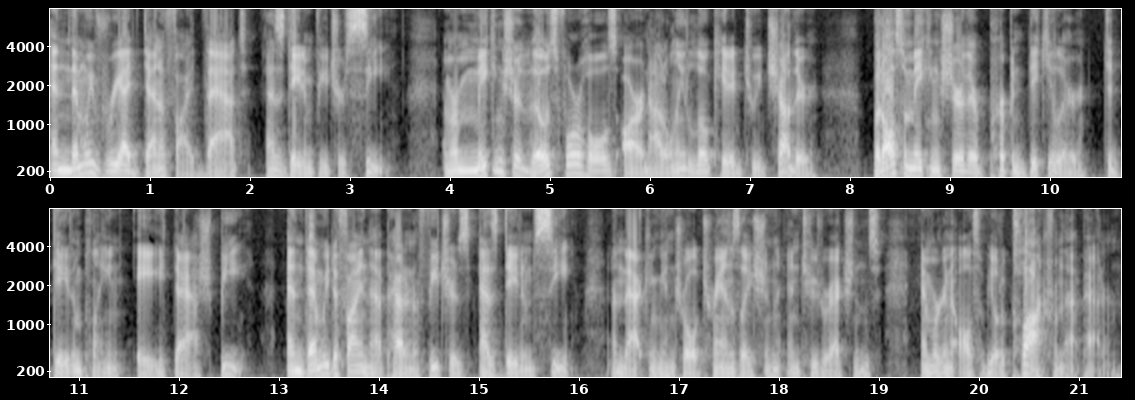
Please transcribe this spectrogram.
and then we've re-identified that as datum feature C. And we're making sure those four holes are not only located to each other, but also making sure they're perpendicular to datum plane A-B. And then we define that pattern of features as datum C, and that can control translation in two directions, and we're going to also be able to clock from that pattern.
